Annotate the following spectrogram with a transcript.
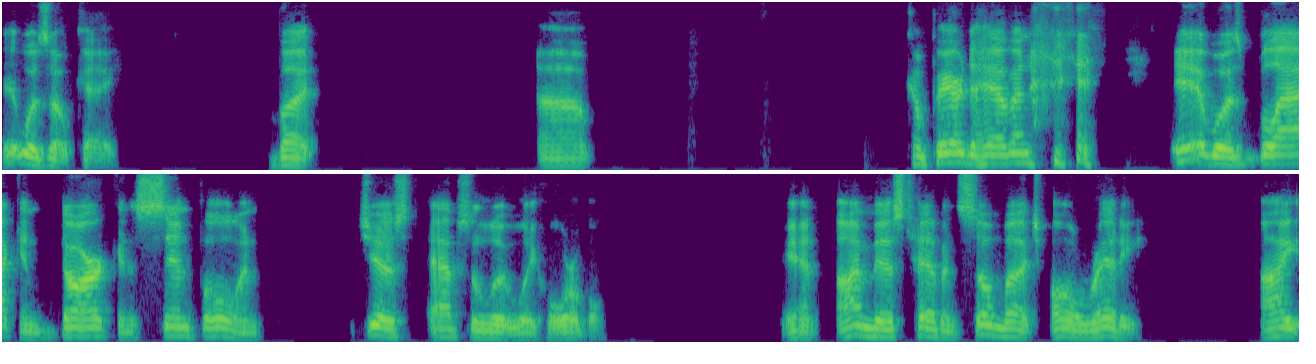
it was okay. But uh, compared to heaven, it was black and dark and sinful and just absolutely horrible. And I missed heaven so much already. I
